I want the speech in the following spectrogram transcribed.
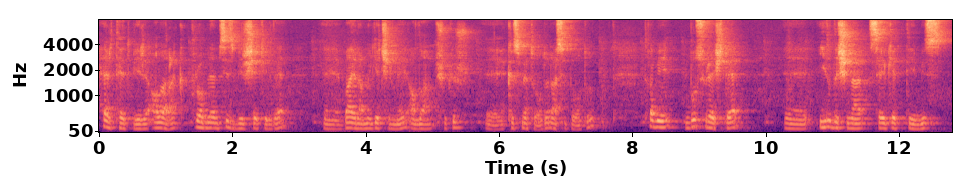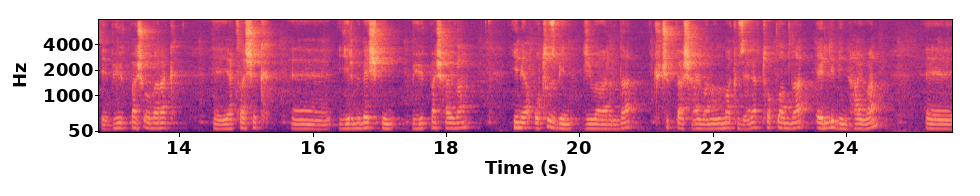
her tedbiri alarak problemsiz bir şekilde e, bayramı geçirmeyi Allah şükür e, kısmet oldu, nasip oldu. Tabi bu süreçte e, il dışına sevk ettiğimiz e, büyükbaş olarak e, yaklaşık e, 25 bin büyükbaş hayvan, yine 30 bin civarında küçükbaş hayvan olmak üzere toplamda 50 bin hayvan e,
